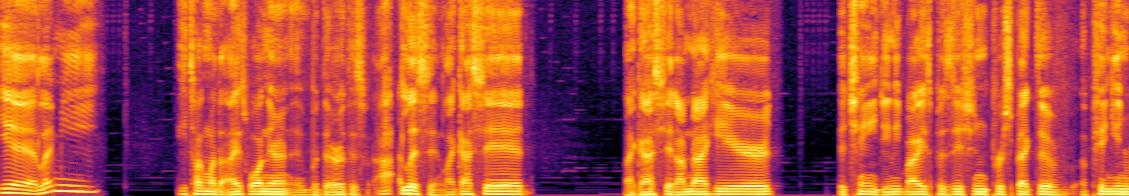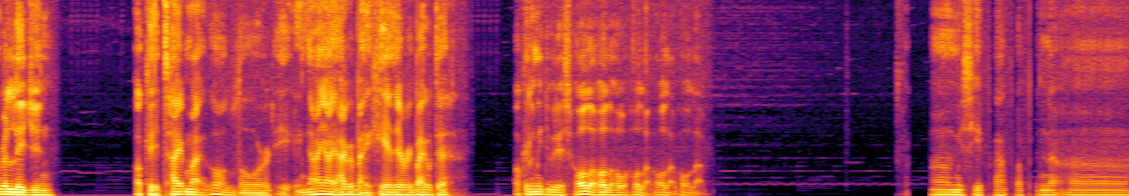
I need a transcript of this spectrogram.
yeah, let me. He talking about the ice wall there, but the Earth is. I, listen, like I said, like I said, I'm not here to change anybody's position, perspective, opinion, religion. Okay, type my. Oh Lord, now everybody hears everybody with that. Okay, let me do this. Hold up, hold up, hold up, hold up, hold up, hold up. Uh, let me see it pop up in the. Uh...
